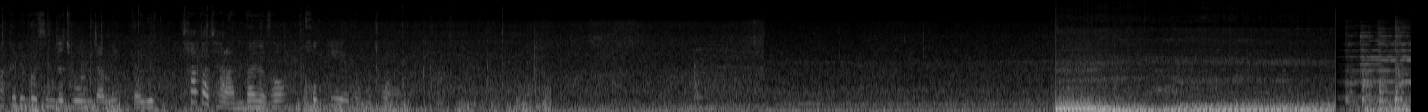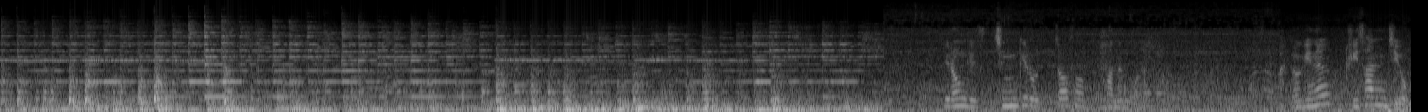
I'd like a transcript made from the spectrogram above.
아 그리고 진짜 좋은 점이 여기 차가 잘 안 다녀서 거기에 너무 좋아요. 이런 게 증기로 쪄서 파는 거야. 여기는 귀산지옥.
